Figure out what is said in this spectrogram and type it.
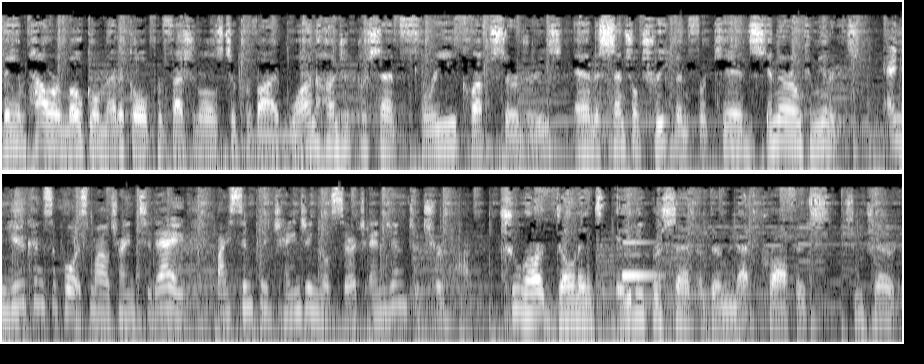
They empower local medical professionals to provide 100% free cleft surgeries and essential treatment for kids in their own communities. And you can support Smile Train today by simply changing your search engine to TrueHeart. TrueHeart donates 80% of their net profits to charity.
